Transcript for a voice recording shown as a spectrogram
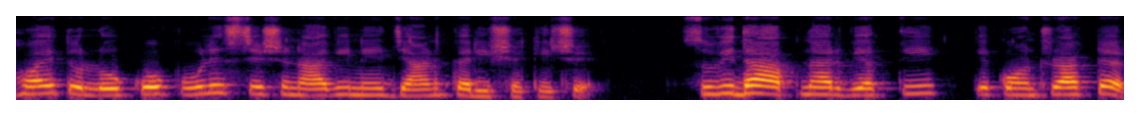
હોય તો લોકો પોલીસ સ્ટેશન આવીને જાણ કરી શકે છે સુવિધા આપનાર વ્યક્તિ કે કોન્ટ્રાક્ટર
